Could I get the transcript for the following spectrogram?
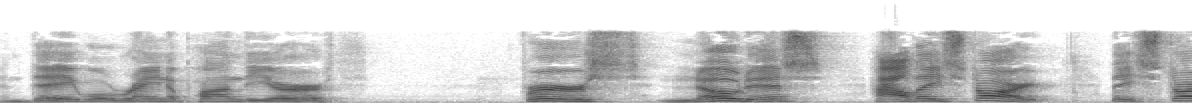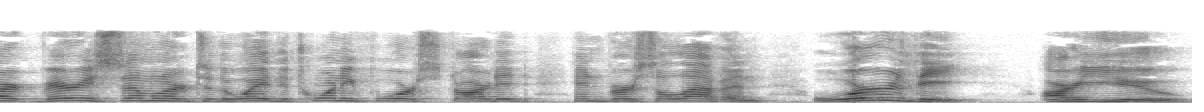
and they will reign upon the earth. First, notice how they start. They start very similar to the way the 24 started in verse 11. Worthy are you.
